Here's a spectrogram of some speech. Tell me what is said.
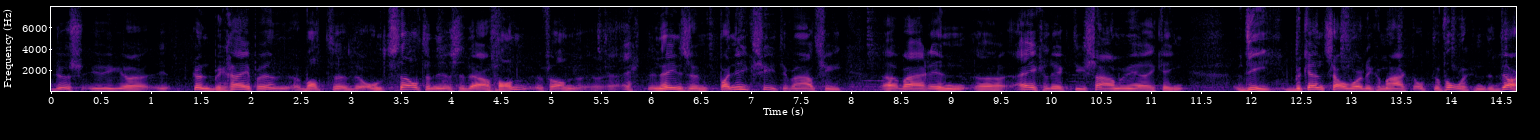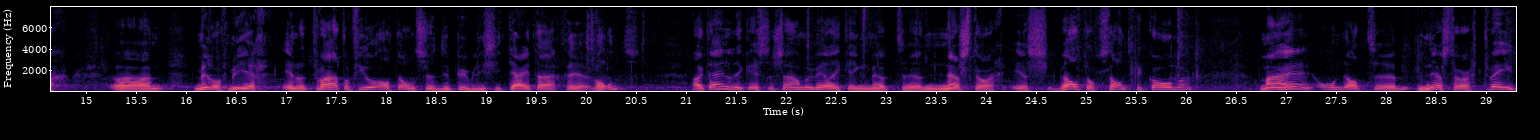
dus u uh, kunt begrijpen wat uh, de ontsteltenissen daarvan, van echt ineens een panieksituatie waarin eigenlijk die samenwerking die bekend zou worden gemaakt op de volgende dag, min of meer in het water viel, althans de publiciteit daar rond. Uiteindelijk is de samenwerking met uh, Nestor is wel tot stand gekomen. Maar omdat uh, Nestor twee uh,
